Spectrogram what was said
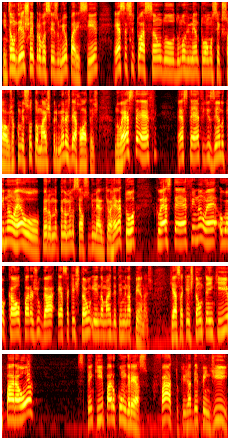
Então deixo aí para vocês o meu parecer. Essa situação do, do movimento homossexual já começou a tomar as primeiras derrotas no STF, STF dizendo que não é o, pelo, pelo menos Celso de Mello, que é o relator, que o STF não é o local para julgar essa questão e ainda mais determinar penas. Que essa questão tem que ir para o tem que ir para o Congresso fato que eu já defendi.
